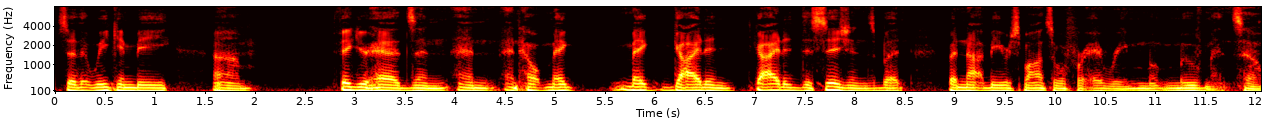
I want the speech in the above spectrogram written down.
so that we can be um, figureheads and and and help make make guided guided decisions but but not be responsible for every mo- movement. So.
